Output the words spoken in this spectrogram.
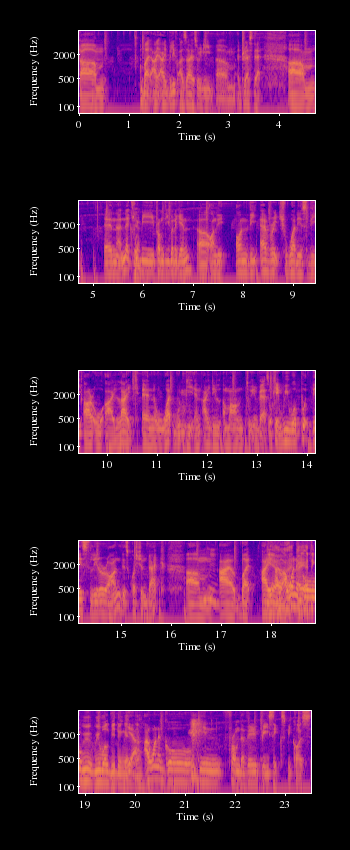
Um, but I, I believe Azhar has already um, addressed that. Um, and uh, next would be from Deben again uh, on the on the average, what is the ROI like, and what would be an ideal amount to invest? Okay, we will put this later on. This question back. Um, I, but I yeah, I, I want to go. I think we, we will be doing it. yeah, I want to go in from the very basics because.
